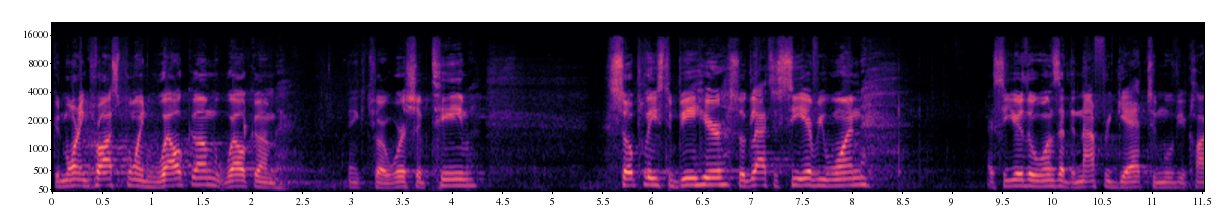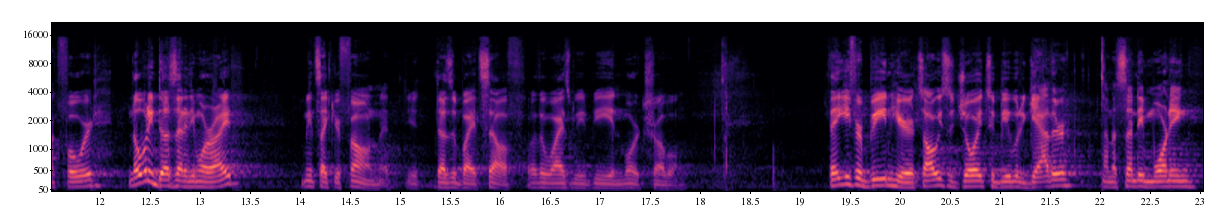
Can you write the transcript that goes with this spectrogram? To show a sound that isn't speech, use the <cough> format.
Good morning, Crosspoint. Welcome, welcome. Thank you to our worship team. So pleased to be here. So glad to see everyone. I see you're the ones that did not forget to move your clock forward. Nobody does that anymore, right? I mean, it's like your phone, it, it does it by itself. Otherwise, we'd be in more trouble. Thank you for being here. It's always a joy to be able to gather on a Sunday morning.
